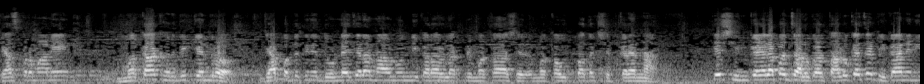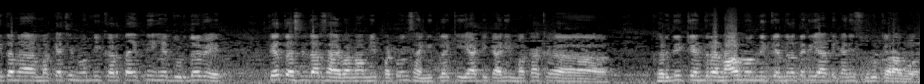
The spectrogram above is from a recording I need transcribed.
त्याचप्रमाणे मका खरेदी केंद्र ज्या पद्धतीने दोंड्याच्याला नाव नोंदणी करावी लागते मका शे- मका उत्पादक शेतकऱ्यांना ते शिंदखेड्याला पण चालू करा. तालुक्याच्या ठिकाणी नाही तर मक्याची नोंदणी करता येत नाही हे दुर्दैव आहे. ते तहसीलदार साहेबांना मी पटवून सांगितलं की या ठिकाणी मका खरेदी केंद्र नाव नोंदणी केंद्र तरी या ठिकाणी सुरू करावं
